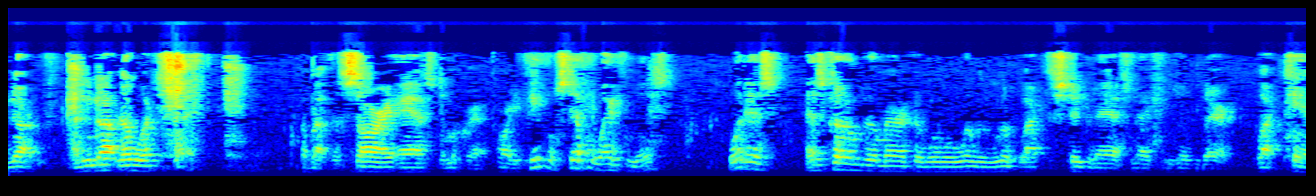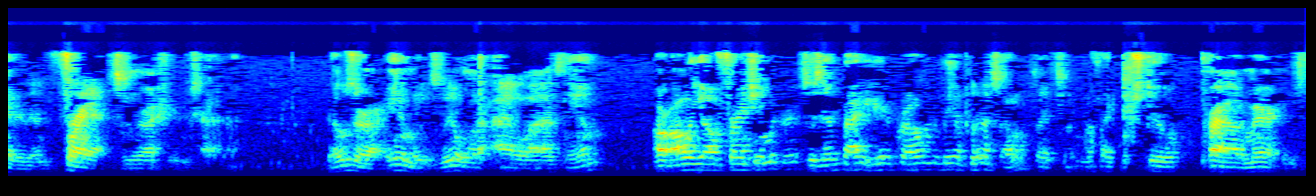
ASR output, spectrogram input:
Not, I do not know what to say about the sorry ass Democrat Party. People step away from this. What has has come to America when we're willing to look like the stupid ass nations over there, like Canada and France and Russia and China. Those are our enemies. We don't want to idolize them. All y'all French immigrants? Is everybody here grown to be a puss? I don't think so. I think we're still proud Americans.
